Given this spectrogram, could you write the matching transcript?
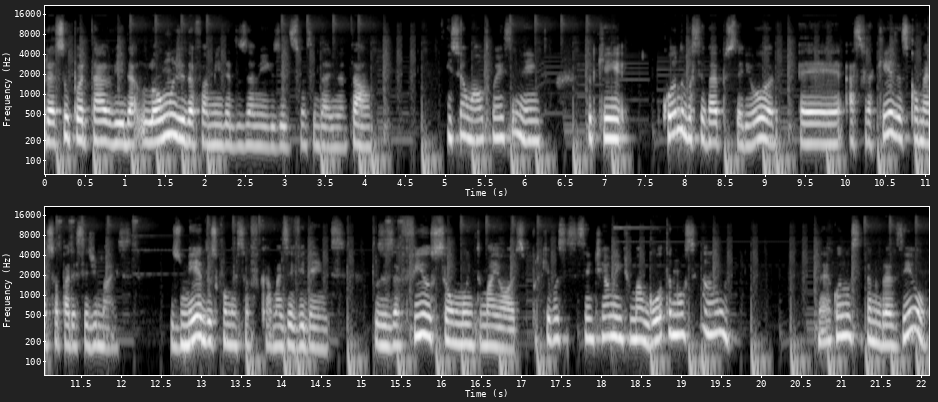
para suportar a vida longe da família, dos amigos e de sua cidade natal? Isso é um autoconhecimento, porque quando você vai para o exterior, é, as fraquezas começam a aparecer demais, os medos começam a ficar mais evidentes, os desafios são muito maiores, porque você se sente realmente uma gota no oceano. Né? Quando você está no Brasil,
